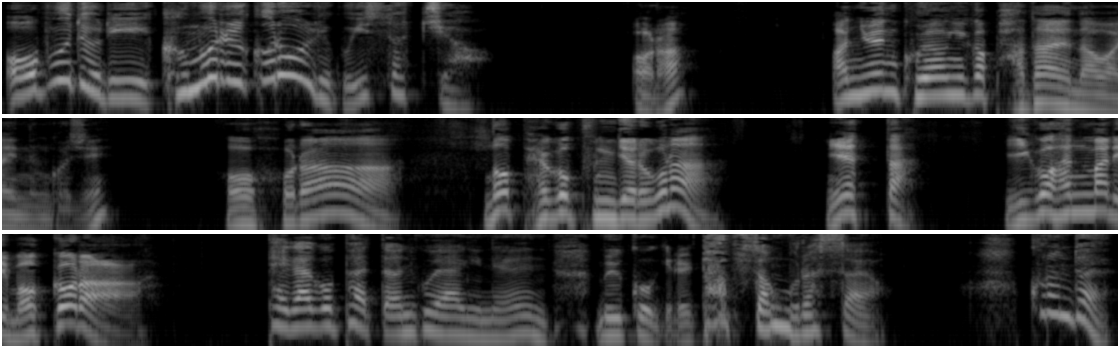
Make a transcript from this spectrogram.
어부들이 그물을 끌어올리고 있었죠. 어라? 아니, 웬 고양이가 바다에 나와 있는 거지? 오호라, 너 배고픈 게로구나. 옛다. 이거 한 마리 먹거라. 배가 고팠던 고양이는 물고기를 덥석 물었어요. 그런데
